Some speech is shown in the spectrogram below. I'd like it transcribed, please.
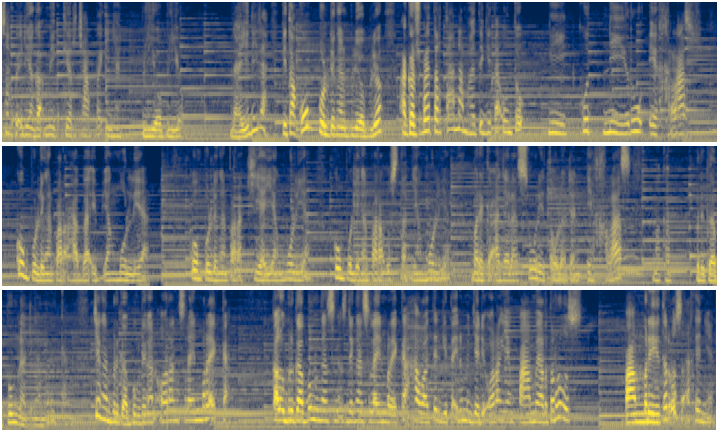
sampai dia nggak mikir capeknya beliau-beliau. Nah inilah kita kumpul dengan beliau-beliau agar supaya tertanam hati kita untuk ngikut niru ikhlas kumpul dengan para habaib yang mulia kumpul dengan para kiai yang mulia, kumpul dengan para ustadz yang mulia. Mereka adalah suri tauladan ikhlas, maka bergabunglah dengan mereka. Jangan bergabung dengan orang selain mereka. Kalau bergabung dengan dengan selain mereka, khawatir kita ini menjadi orang yang pamer terus, pamrih terus akhirnya.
